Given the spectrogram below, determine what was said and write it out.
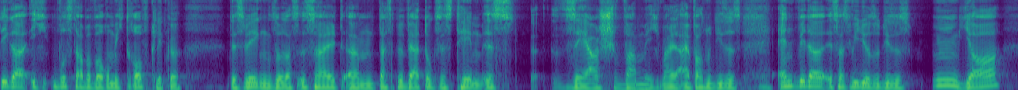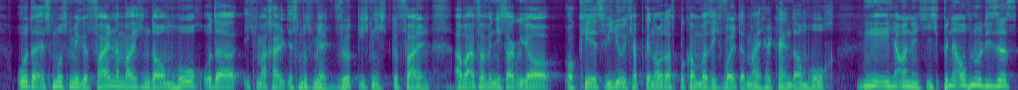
Digga, ich wusste aber, warum ich draufklicke. Deswegen, so, das ist halt, ähm, das Bewertungssystem ist sehr schwammig, weil einfach nur dieses, entweder ist das Video so dieses, mm, ja, oder es muss mir gefallen, dann mache ich einen Daumen hoch, oder ich mache halt, es muss mir halt wirklich nicht gefallen. Aber einfach, wenn ich sage, ja, okay, das Video, ich habe genau das bekommen, was ich wollte, dann mache ich halt keinen Daumen hoch. Nee, ich auch nicht. Ich bin auch nur dieses,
